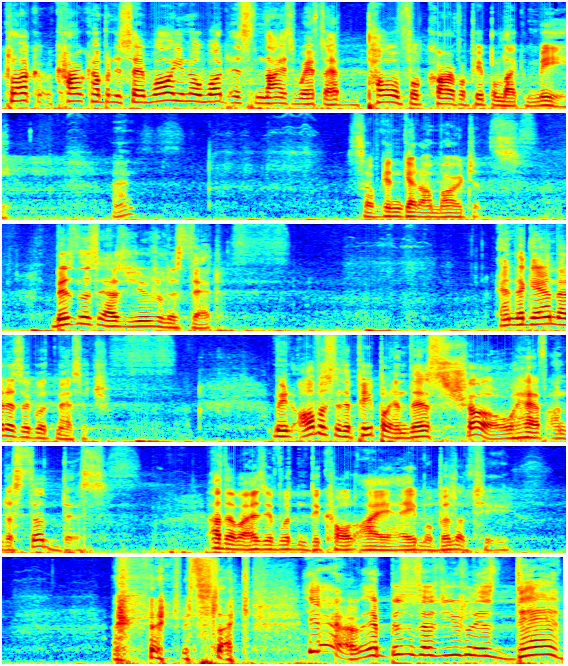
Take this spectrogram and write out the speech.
Car companies said, well, you know what? It's nice. We have to have a powerful car for people like me. Right? So we can get our margins. Business as usual is dead. And again, that is a good message. I mean, obviously, the people in this show have understood this. Otherwise, it wouldn't be called IAA mobility. it's like, yeah, business as usual is dead.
